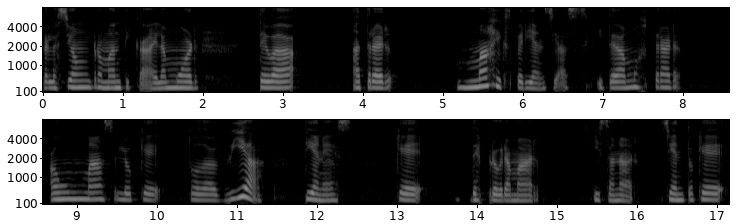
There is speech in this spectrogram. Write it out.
relación romántica, el amor, te va a traer más experiencias y te va a mostrar aún más lo que todavía tienes que desprogramar y sanar. Siento que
